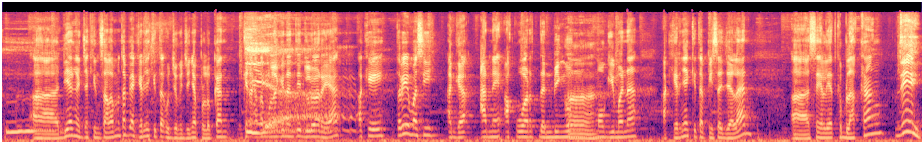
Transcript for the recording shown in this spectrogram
Uh, dia ngajakin salaman tapi akhirnya kita ujung-ujungnya pelukan. Kita ketemu lagi nanti di luar ya. Oke tapi masih agak aneh awkward dan bingung mau gimana. Akhirnya kita pisah jalan Uh, saya lihat ke belakang Di,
